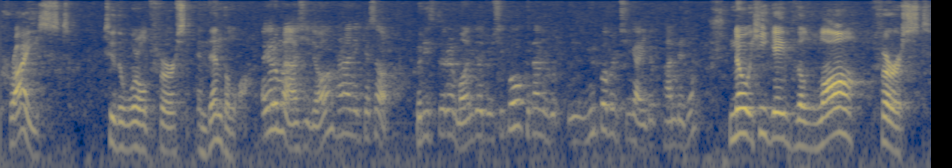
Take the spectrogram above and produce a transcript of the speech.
Christ to the world first and then the law. 아, 여러분 아시죠? 하나님께서 그리스도를 먼저 주시고 그다음 유- 율법을 주신 게 아니죠? 반대죠? No, He gave the law first,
